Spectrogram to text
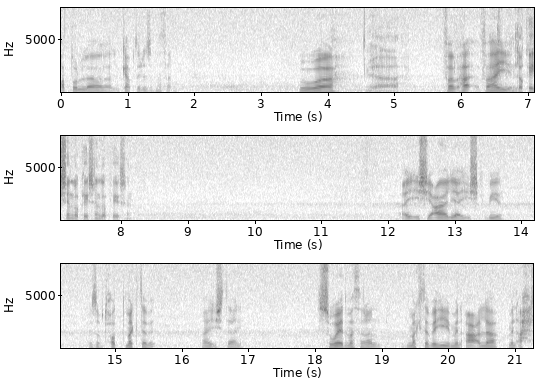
حطوا ال- الكابيتاليزم مثلا. و يا فه- فهاي هي location location location أي شيء عالي أي شيء كبير. إذا بتحط مكتبة هاي شيء ثاني السويد مثلا المكتبة هي من أعلى من أحل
